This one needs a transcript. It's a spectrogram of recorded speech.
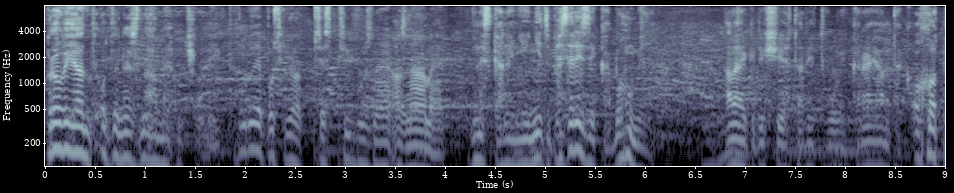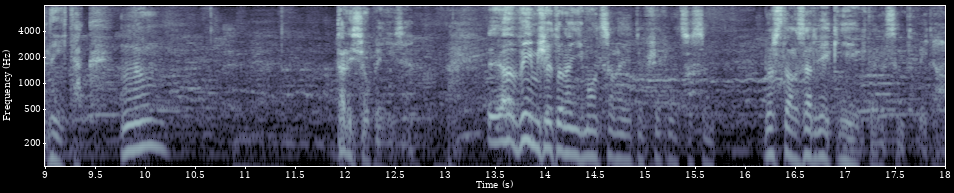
proviant od neznámého člověka. Budu je posílat přes příbuzné a známé. Dneska není nic bez rizika, Bohumile. Ale když je tady tvůj krajan tak ochotný, tak... No, tady jsou peníze. Já vím, že to není moc, ale je to všechno, co jsem dostal za dvě knihy, které jsem tu vydal.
